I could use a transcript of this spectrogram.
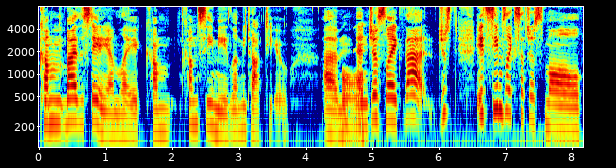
come by the stadium. Like, come, come see me. Let me talk to you." Um, and just like that, just it seems like such a small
